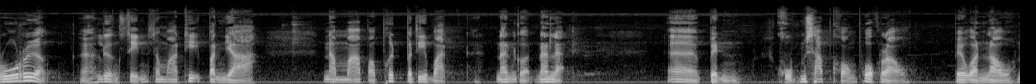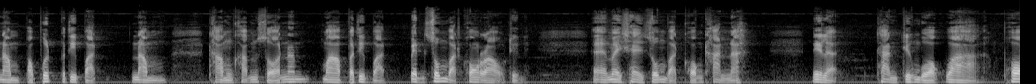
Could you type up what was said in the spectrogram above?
รู้เรื่องเรื่องศีลสมาธิปัญญานำมาประพฤติปฏิบัติ นั่นก็นั่นแหละเเป็นขุมทรัพย์ของพวกเราแปวันเรานำประพฤติปฏิบัตินำทำคำสอนนั้นมาปฏิบัติ เป็นสมบัติของเราทีนี้ไม่ใช่สมบัติของท่านนะนี่แหละท่านจึงบอกว่าพ่อ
